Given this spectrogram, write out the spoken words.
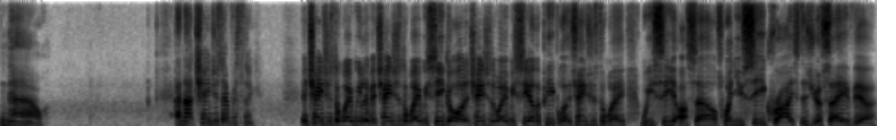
now. And that changes everything. It changes the way we live. It changes the way we see God. It changes the way we see other people. It changes the way we see ourselves. When you see Christ as your Savior,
